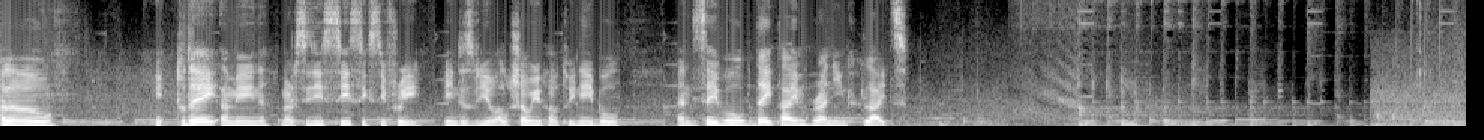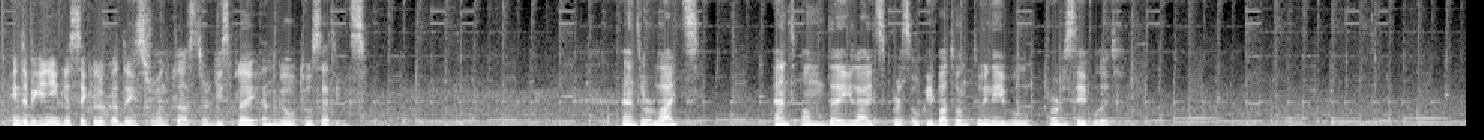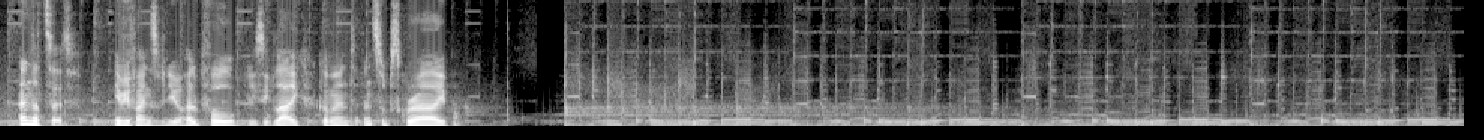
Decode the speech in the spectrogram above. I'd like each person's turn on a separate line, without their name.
Hello. Today I'm in Mercedes C63. In this video I'll show you how to enable and disable daytime running lights. In the beginning let's take a look at the instrument cluster display and go to settings. Enter lights and on daylights press OK button to enable or disable it. And that's it. If you find this video helpful, please leave like, comment and subscribe.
